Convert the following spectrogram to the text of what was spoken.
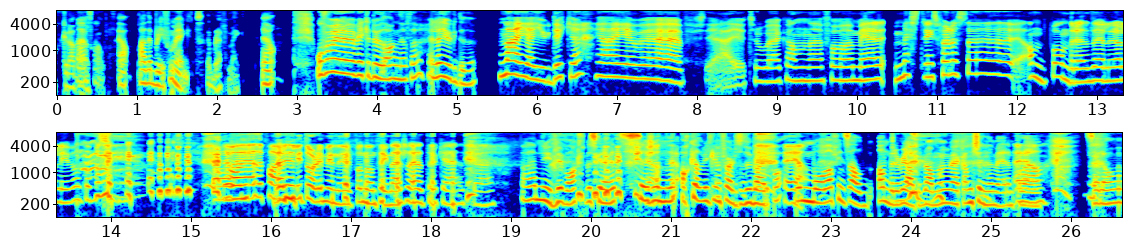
akkurat det jeg skal. Ja, Nei, det blir for meget. Det ble for meget. Ja. Hvorfor vil ikke du da, Agnete? Eller jugde du? Nei, jeg jugde ikke. Jeg, jeg, tror jeg kan eh, få mer mestringsfølelse på andre deler av livet, holdt jeg på å si. det var jeg det litt dårlige minner på noen ting der, så jeg tror ikke jeg skal det er Nydelig vagt beskrevet. Så jeg skjønner akkurat hvilken følelse du bærer på. Det må da finnes andre reality-programmer hvor jeg kan skinne mer enn på det. Selv om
